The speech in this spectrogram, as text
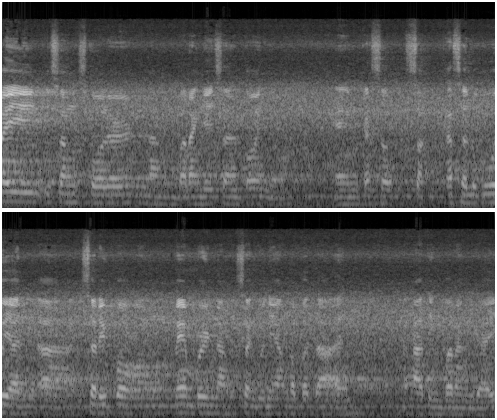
ay isang scholar ng Barangay San Antonio and kasal, sa, kasalukuyan, ah, isa rin po akong member ng Sangguniang Kabataan ng ating barangay.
